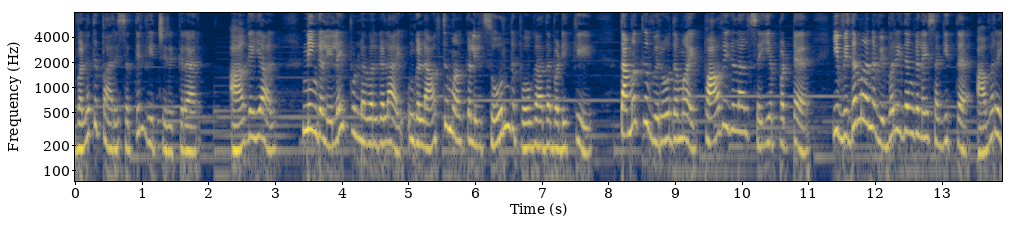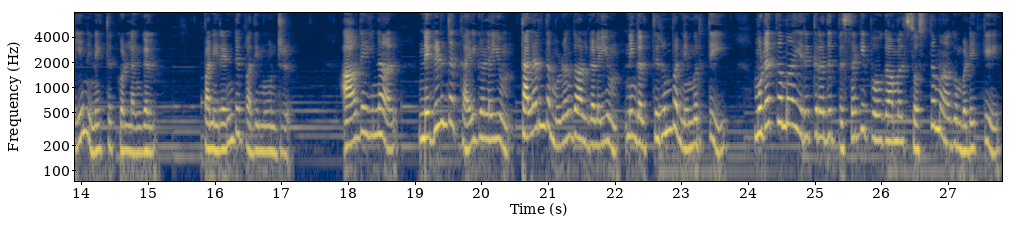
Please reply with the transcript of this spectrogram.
வலது பாரிசத்தில் வீற்றிருக்கிறார். ஆகையால் நீங்கள் இழைப்புள்ளவர்களாய் உங்கள் ஆத்துமாக்களில் சோர்ந்து போகாதபடிக்கு தமக்கு விரோதமாய் பாவிகளால் செய்யப்பட்ட இவ்விதமான விபரீதங்களை சகித்த அவரையே நினைத்துக் கொள்ளுங்கள். பனிரெண்டு பதிமூன்று. ஆகையினால் நெகிழ்ந்த கைகளையும் தளர்ந்த முழங்கால்களையும் நீங்கள் திரும்ப நிமிர்த்தி முடக்கமாயிருக்கிறது பிசகி போகாமல் சொஸ்தமாகும்படிக்கு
